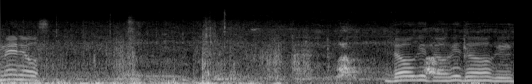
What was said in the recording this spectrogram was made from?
Manuals. Doggy, doggy, doggy.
